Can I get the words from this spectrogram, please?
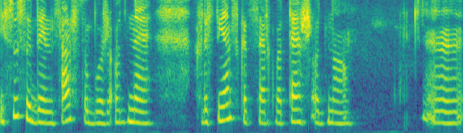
Ісус один, Царство Боже одне, християнська церква теж одна. Е,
